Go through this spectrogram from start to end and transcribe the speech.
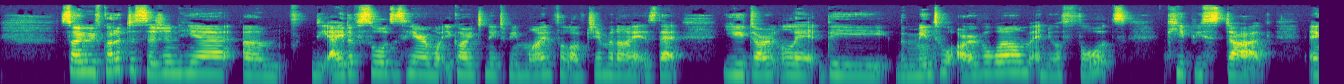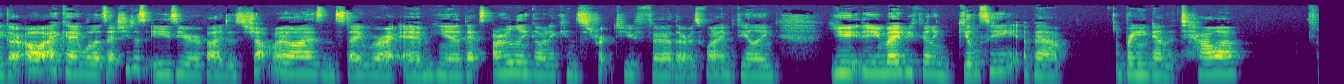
So we've got a decision here. Um, the Eight of Swords is here, and what you're going to need to be mindful of, Gemini, is that you don't let the the mental overwhelm and your thoughts keep you stuck and go, oh, okay, well, it's actually just easier if I just shut my eyes and stay where I am here. That's only going to constrict you further, is what I'm feeling. You you may be feeling guilty about bringing down the tower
